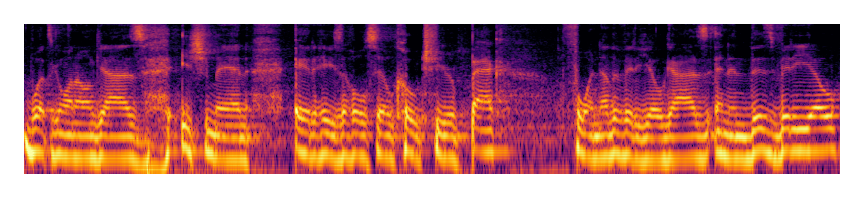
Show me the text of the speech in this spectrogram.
What's going on, guys? It's your man, Ed Hayes, the wholesale coach here, back for another video, guys. And in this video,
